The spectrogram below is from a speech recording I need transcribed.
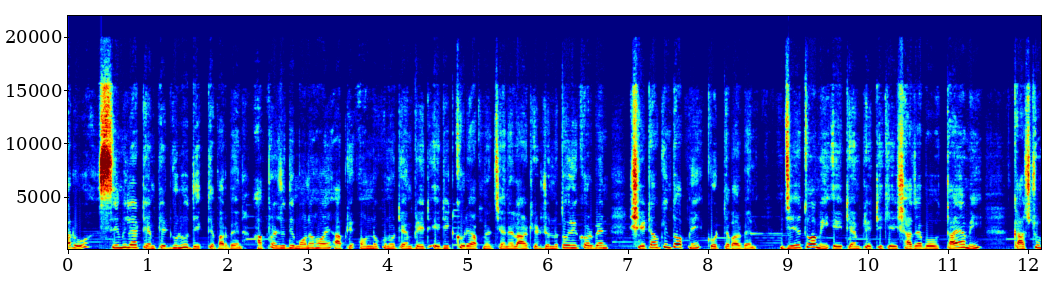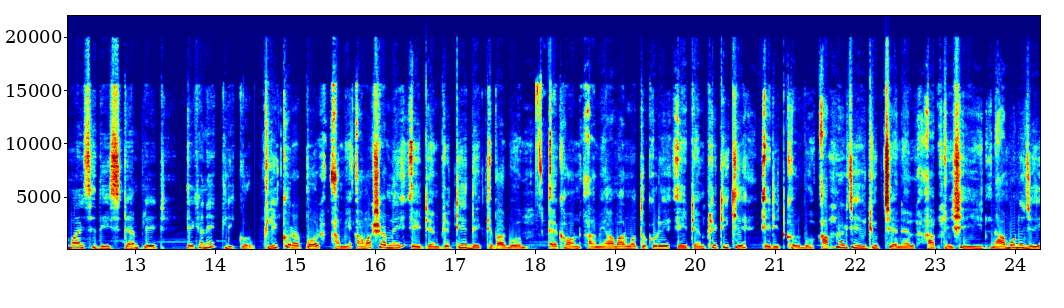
আরও সিমিলার টেমপ্লেটগুলো দেখতে পারবেন আপনার যদি মনে হয় আপনি অন্য কোনো টেমপ্লেট এডিট করে আপনার চ্যানেল আর্টের জন্য তৈরি করবেন, সেটাও কিন্তু আপনি করতে পারবেন যেহেতু আমি এই টেমপ্লেটটিকে সাজাবো, তাই আমি কাস্টমাইজ দিস টেমপ্লেট এখানে ক্লিক করব। ক্লিক করার পর আমি আমার সামনে এই টেমপ্লেটটি দেখতে পারব। এখন আমি আমার মতো করে এই টেমপ্লেটটিকে এডিট করব। আপনার যে ইউটিউব চ্যানেল আপনি সেই নাম অনুযায়ী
